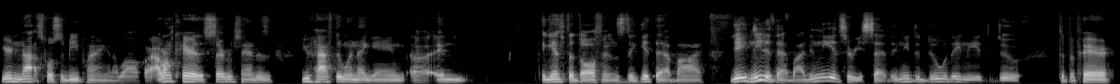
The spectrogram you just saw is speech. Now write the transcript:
you're not supposed to be playing in a wild card. I don't care the circumstances. You have to win that game. Uh, and against the Dolphins to get that bye, they needed that bye. They needed to reset. They need to do what they need to do to prepare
